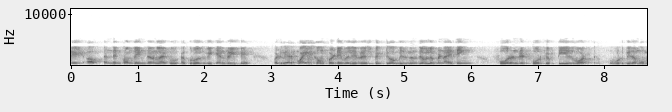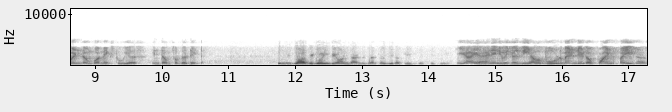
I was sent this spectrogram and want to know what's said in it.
debt up and then from the internal accruals we can repay. But we are quite comfortable. Irrespective of business development, I think 400, 450 is what would be the momentum for next two years in terms of the debt. Will not be going beyond that. That will be the peak, basically. Yeah, yeah. And individual, we have a board mandate of 0.5 yeah.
